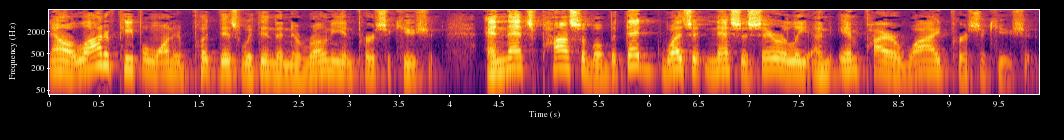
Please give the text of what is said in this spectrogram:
Now, a lot of people want to put this within the Neronian persecution. And that's possible, but that wasn't necessarily an empire wide persecution.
